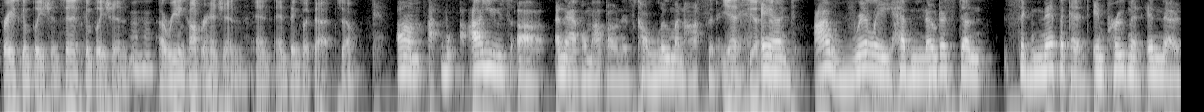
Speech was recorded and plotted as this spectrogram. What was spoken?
phrase completion, sentence completion, uh, reading comprehension, and and things like that. So Um, I, I use uh, an app on my phone. It's called Luminosity. yes, yes, yes. And I really have noticed a significant improvement in the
